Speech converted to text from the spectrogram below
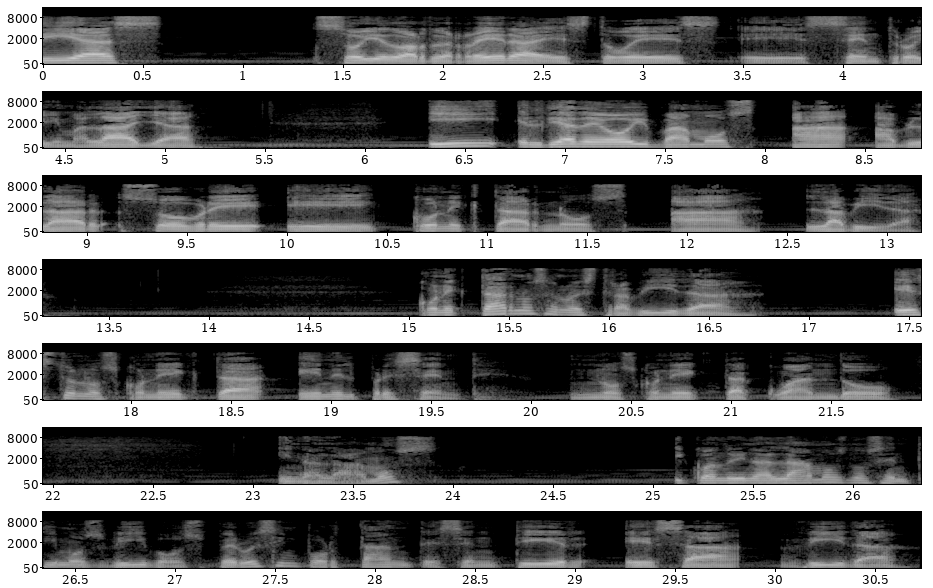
Días, soy Eduardo Herrera, esto es eh, Centro Himalaya. Y el día de hoy vamos a hablar sobre eh, conectarnos a la vida. Conectarnos a nuestra vida, esto nos conecta en el presente, nos conecta cuando inhalamos, y cuando inhalamos nos sentimos vivos, pero es importante sentir esa vida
